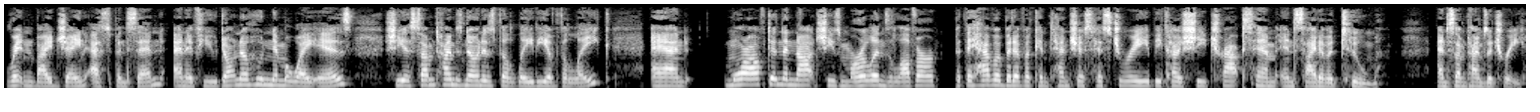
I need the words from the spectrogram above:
written by Jane Espenson. And if you don't know who Nimue is, she is sometimes known as the Lady of the Lake. And more often than not, she's Merlin's lover, but they have a bit of a contentious history because she traps him inside of a tomb and sometimes a tree.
